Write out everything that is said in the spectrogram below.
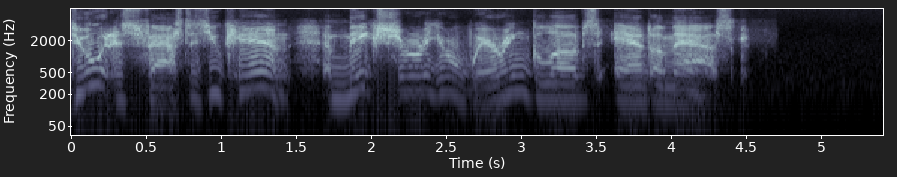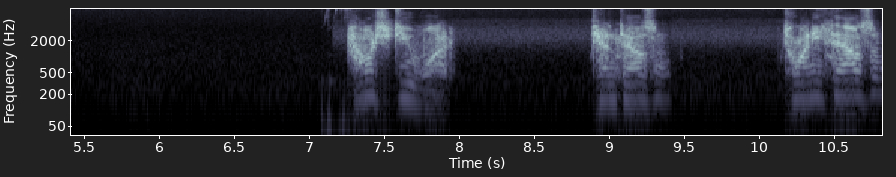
Do it as fast as you can, and make sure you're wearing gloves and a mask. How much do you want? 10,000? 20,000?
